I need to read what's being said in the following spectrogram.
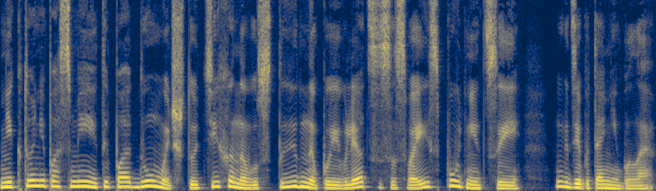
Никто не посмеет и подумать, что Тихонову стыдно появляться со своей спутницей, где бы то ни было,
